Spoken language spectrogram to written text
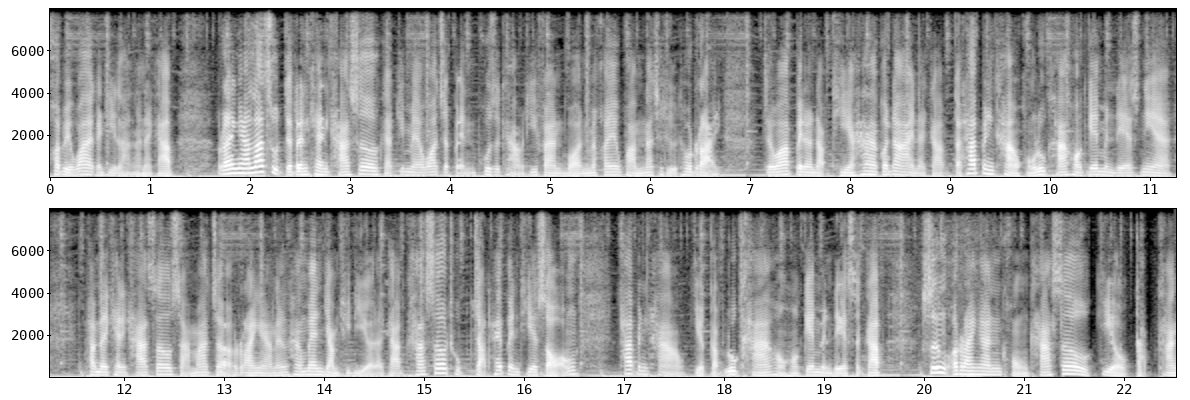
ค่อยไปว่ากันทีหลังนะครับ รายงานล่าสุดจากดันแคนคาเซิลครับที่แม้ว่าจะเป็นผู้สื่อข่าวที่แฟนบอลไม่ค่อยให้ความน่าเชื่อถือเท่าไหร่ จะว่าเป็นอันดับเทียร์5ก็ได้นะครับ แต่ถ้าเป็นข่าวของลูกค้าฮอเกนเมนเดสเนี่ยทำในแคนคาเซิลสามารถจะรายงานได้ค่อนข้างแม่นยำทีเดียวนะครับคาเซิลถูกจัดให้เป็นเทียร์2ถ้าเป็นข่าวเกี่ยวกับลูกค้าของฮอเกนเมนเดสนะครับซึ่งรายงานของคาเซิลเกี่ยวกับทาง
